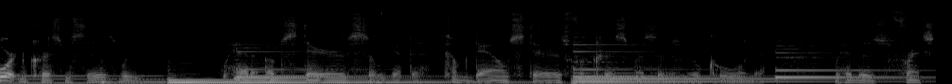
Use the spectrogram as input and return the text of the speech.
important Christmases we we had it upstairs, so we got to come downstairs for Christmas. It was real cool, and uh, we had those French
